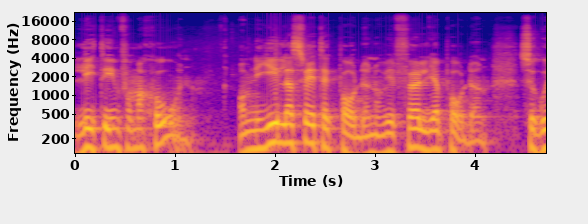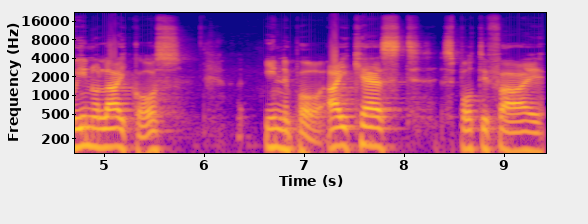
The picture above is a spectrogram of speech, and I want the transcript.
Lite information. Om ni gillar Swetec-podden och vill följa podden så gå in och like oss. Inne på iCast, Spotify,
